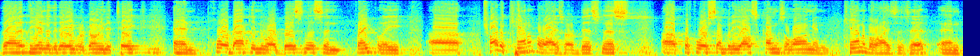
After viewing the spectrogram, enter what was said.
that at the end of the day we're going to take and pour back into our business and frankly uh, try to cannibalize our business uh, before somebody else comes along and cannibalizes it. And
